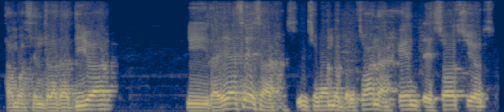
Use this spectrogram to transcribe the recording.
estamos en tratativa. Y la idea es esa, ir sumando personas, gente, socios,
